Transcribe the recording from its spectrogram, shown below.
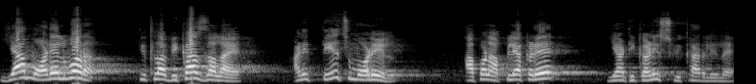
या मॉडेलवर तिथला विकास झालाय. आणि तेच मॉडेल आपण आपल्याकडे या ठिकाणी स्वीकारलेलं आहे.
